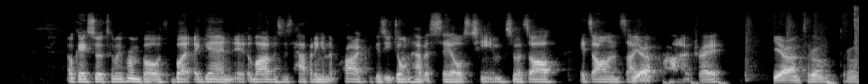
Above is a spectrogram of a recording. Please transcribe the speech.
Okay, so it's coming from both, but again, it, a lot of this is happening in the product because you don't have a sales team. So it's all it's all inside yeah. the product, right? Yeah, true, true.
